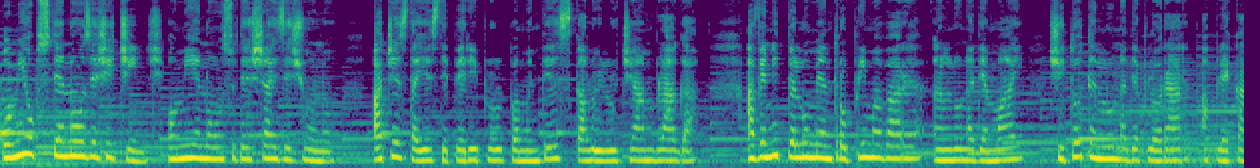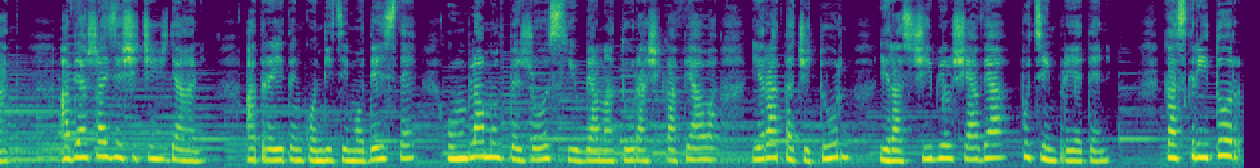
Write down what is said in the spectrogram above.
...1895-1961. Acesta este periplul pământesc al lui Lucian Blaga. A venit pe lume într-o primăvară, în luna de mai și tot în luna de florar a plecat. Avea 65 de ani. A trăit în condiții modeste, umbla mult pe jos, iubea natura și cafeaua, era taciturn, irascibil și avea puțini prieteni. Ca scriitor,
